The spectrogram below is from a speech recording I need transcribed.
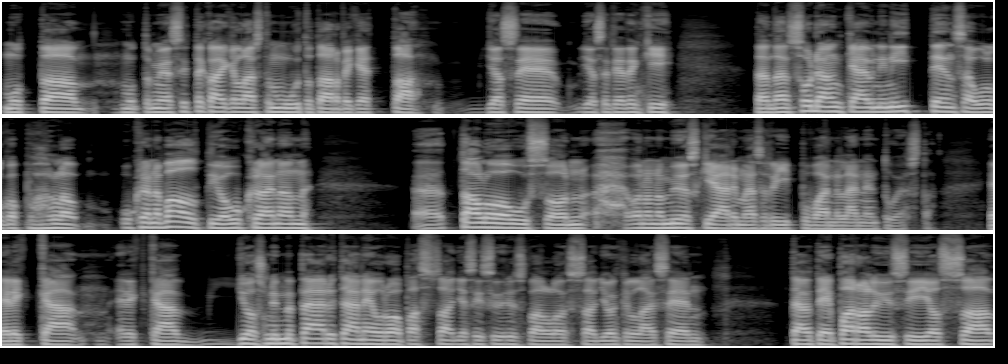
mutta, mutta myös sitten kaikenlaista muuta tarviketta. Ja se, ja se tietenkin tämän, tämän sodan käynnin itsensä ulkopuolella Ukrainan valtio, Ukrainan – talous on, on, on myöskin äärimmäisen riippuvainen lännen tuesta. Eli jos nyt me päädytään Euroopassa ja siis Yhdysvalloissa jonkinlaiseen täyteen paralyysiin, jossa,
